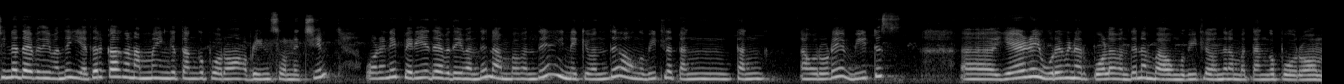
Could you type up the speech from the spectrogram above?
சின்ன தேவதை வந்து எதற்காக நம்ம இங்கே தங்க போகிறோம் அப்படின்னு சொன்னுச்சு. உடனே பெரிய தேவதை வந்து நம்ம வந்து இன்றைக்கி வந்து அவங்க வீட்டில் தங் தங் அவருடைய வீட்டு ஏழை உறவினர் போல் வந்து நம்ம அவங்க வீட்டில் வந்து நம்ம தங்க போகிறோம்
